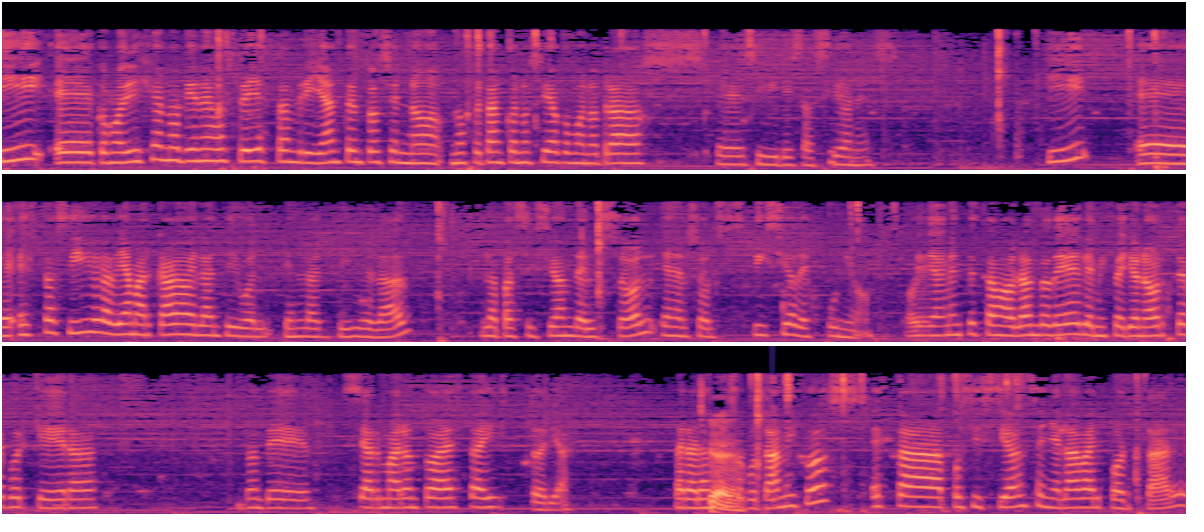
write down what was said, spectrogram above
Y eh, como dije, no tiene estrellas tan brillantes, entonces no, no fue tan conocida como en otras civilizaciones. Y esta sí había marcado en la, en la antigüedad la posición del Sol en el solsticio de junio. Obviamente estamos hablando del hemisferio norte porque era donde se armaron toda esta historia. Para los mesopotámicos, esta posición señalaba el portal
